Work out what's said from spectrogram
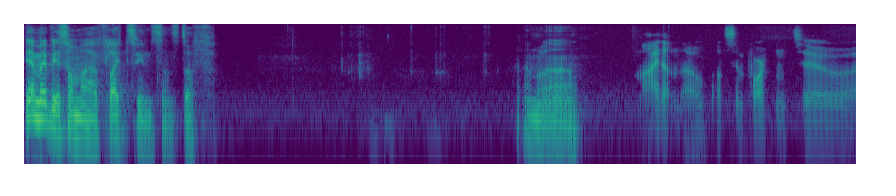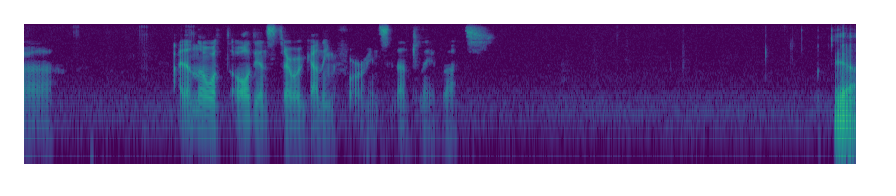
yeah maybe some uh, flight scenes and stuff. And uh, I don't know what's important to. Uh, I don't know what audience they were gunning for, incidentally, but Yeah,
